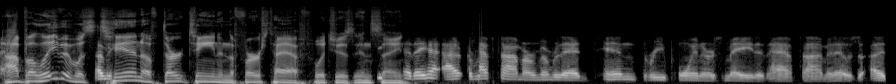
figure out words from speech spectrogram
I believe it was I mean- 10 of 13 in the first half, which is insane. Yeah, they had at halftime. I remember they had 10 three pointers made at halftime, and it was uh,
